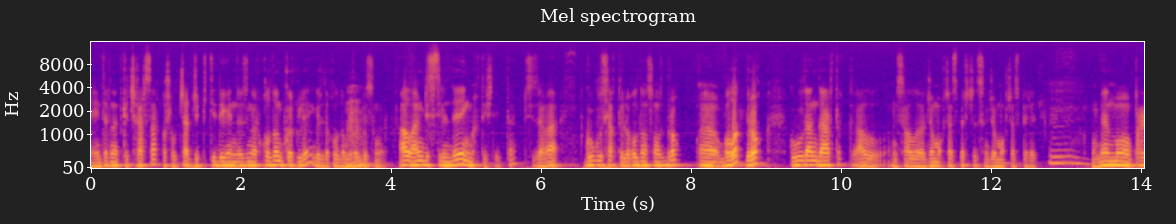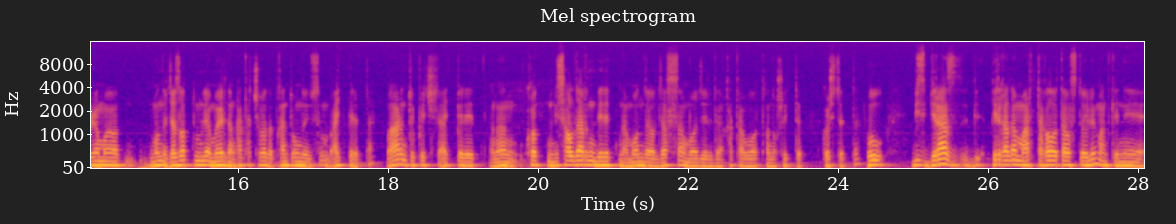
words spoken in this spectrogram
интернетке чыгарсак ошол чат gpt дегенди өзүңөр колдонуп көргүлө эгерде колдонуп көрбөсөңөр ал англис тилинде эң мыкты иштейт да. Сиз ага google сыяктуу эле колдонсоңуз бирок болот бирок гуглдан да артык. Ал мисалы жомок жазып берчи десең жомок жазып берет. Мен могу программа мондай жазып аттым эле могу жерден ката чыгып атат кантип оңдойм десем айтып берет да. Баарын төкпөй айтып берет. Анан коддун мисалдарын берет. Мына моундай жазсаң могу жерде ката болуп атканы окшойт деп көрсөтөт да. Бул биз бир аз бир кадам артта калып атабыз деп ойлойм. Анткени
